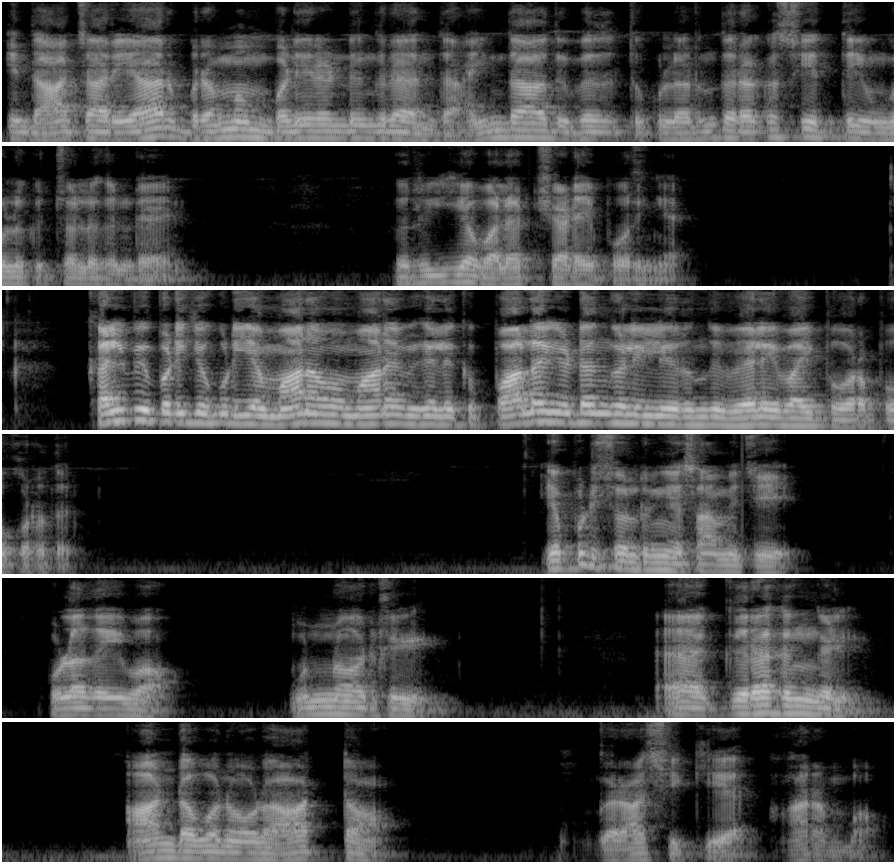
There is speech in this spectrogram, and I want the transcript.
இந்த ஆச்சாரியார் பிரம்மம் பனிரெண்டுங்கிற அந்த ஐந்தாவது விதத்துக்குள்ளேருந்து ரகசியத்தை உங்களுக்கு சொல்லுகின்றேன். பெரிய வளர்ச்சி அடைய போறீங்க. கல்வி படிக்கக்கூடிய மாணவ மாணவிகளுக்கு பல இடங்களில் இருந்து வேலை வாய்ப்பு வரப்போகிறது. எப்படி சொல்றீங்க சாமிஜி? குலதெய்வம் முன்னோர்கள் கிரகங்கள் ஆண்டவனோட ஆட்டம் உங்க ராசிக்கு ஆரம்பம்.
